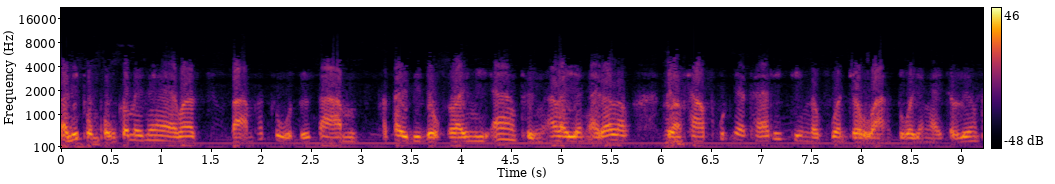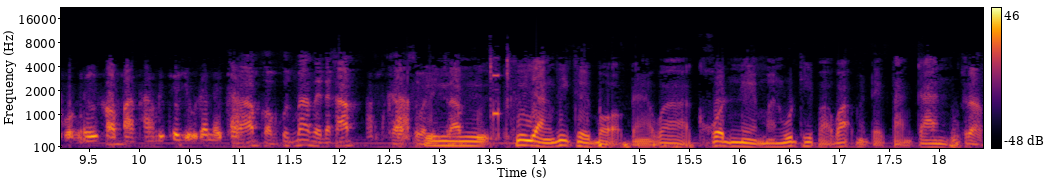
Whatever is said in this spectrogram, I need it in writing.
อันนี้ผมผมก็ไม่แน่ว่า ตามพระสูตรหรือตามพระไตรปิฎกอะไรมีอ้างถึงอะไรยังไง แล้วเราเป็นชาวพุทธเนี่ยแท้ที่จริงเราควรจะวางตัวยังไงกับเรื่องพวกนี้ขอฟังทางวิทยุได้ไหมคครับรับ ขอบคุณมากเลยนะครับ ครับสวัสดีครับคือคืออย่างที่เคยบอกนะว่าคนเนี่ยมันวุฒิภาวะมันแตกต่างกันครับ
